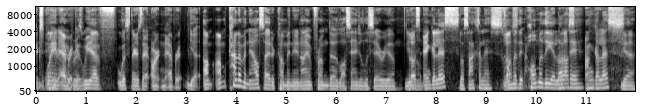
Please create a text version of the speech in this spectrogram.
Explain Everett, because we have listeners that aren't in Everett. Yeah, I'm I'm kind of an outsider coming in. I am from the Los Angeles area. you Los know. Angeles. Los Angeles, home of the home of the Los elote. Angeles. Yeah,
